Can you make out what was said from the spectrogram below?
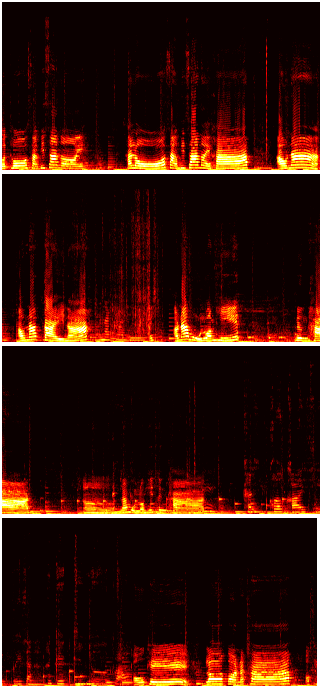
กดโทรสั่งพิซซ่าหน่อย ฮัลโหล สั่งพิซซ่าหน่อยครับ เอาหน้า เอาหน้าไก่นะนาไก่ไม่ใช่เอาหน้าหมูรวมฮิตหนึ่งถาด เออหน้าหมูรวมฮิตหนึ่งถาดคาโคคาจิปพิซซ่าทั้งกี่กินเลยค่ะโอเค รอก่อนนะครับ โอเค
